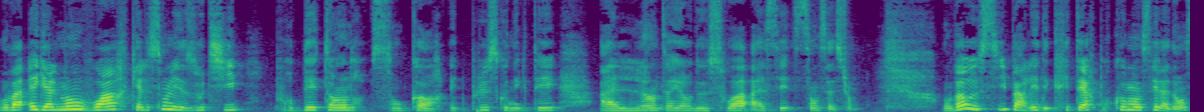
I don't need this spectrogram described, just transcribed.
On va également voir quels sont les outils pour détendre son corps, être plus connecté à l'intérieur de soi, à ses sensations. On va aussi parler des critères pour commencer la danse.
